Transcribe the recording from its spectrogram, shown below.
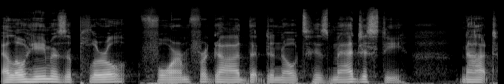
Elohim is a plural form for God that denotes his majesty, not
